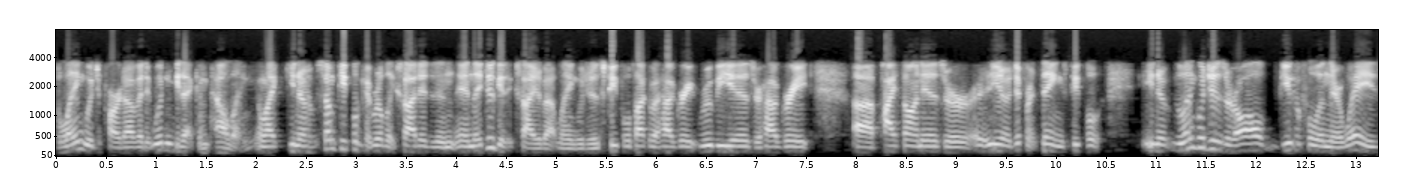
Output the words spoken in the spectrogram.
the language part of it, it wouldn't be that compelling. Like, you know, some people get really excited and, and they do get excited about languages. People talk about how great Ruby is or how great, uh, Python is or, you know, different things. People, you know, languages are all beautiful in their ways,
